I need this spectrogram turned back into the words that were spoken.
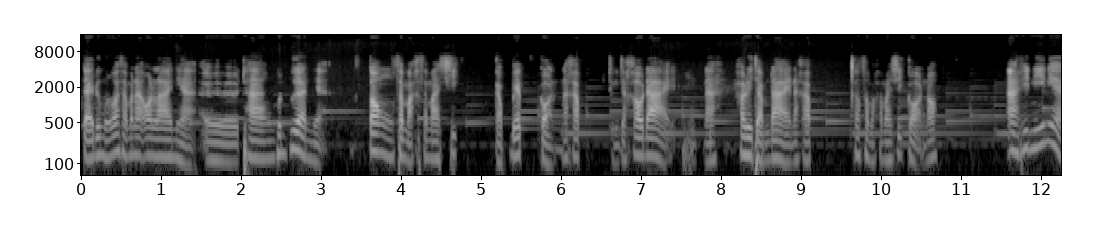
แต่ดูเหมือนว่าสัมมนาออนไลน์เนี่ยเอ่อทางเพื่อนๆเนี่ยต้องสมัครสมาชิกกับเว็บก่อนนะครับ ถึงจะเข้าได้นะเท่าที่จำได้นะครับ ต้องสมัครสมาชิกก่อนเนาะ อะทีนี้เนี่ย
